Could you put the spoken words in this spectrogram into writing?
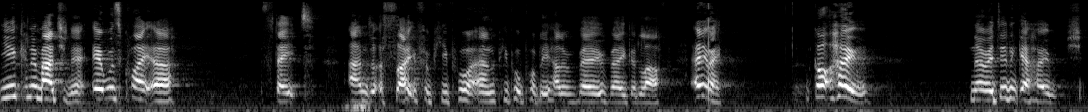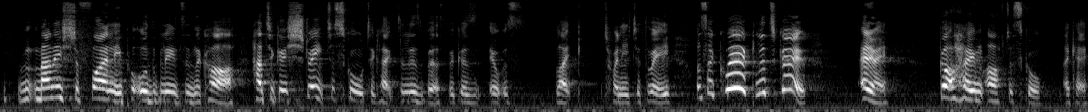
you can imagine it. It was quite a state and a sight for people, and people probably had a very, very good laugh. Anyway, got home. No, I didn't get home. She managed to finally put all the balloons in the car. Had to go straight to school to collect Elizabeth because it was like 20 to 3. I was like, quick, let's go. Anyway, got home after school. Okay,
